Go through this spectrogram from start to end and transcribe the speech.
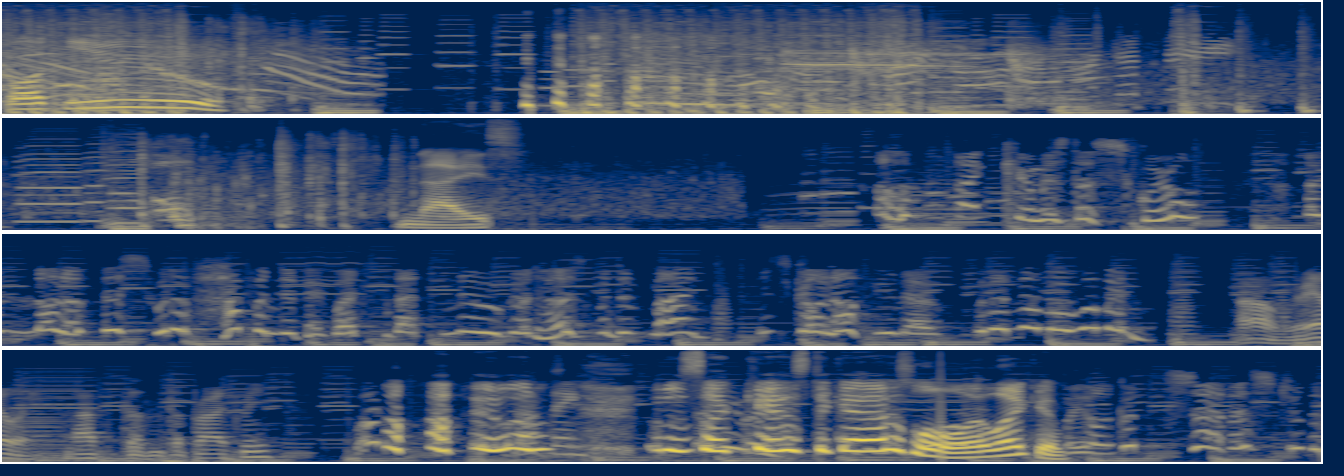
Fuck you. nice. Oh, thank you, Mr. Squirrel. None of this would have happened if it weren't for that no good husband of mine. He's gone off, you know, with another woman. Oh, really? That doesn't surprise me. What? what, a, what a sarcastic asshole. I like him. For your good service to the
